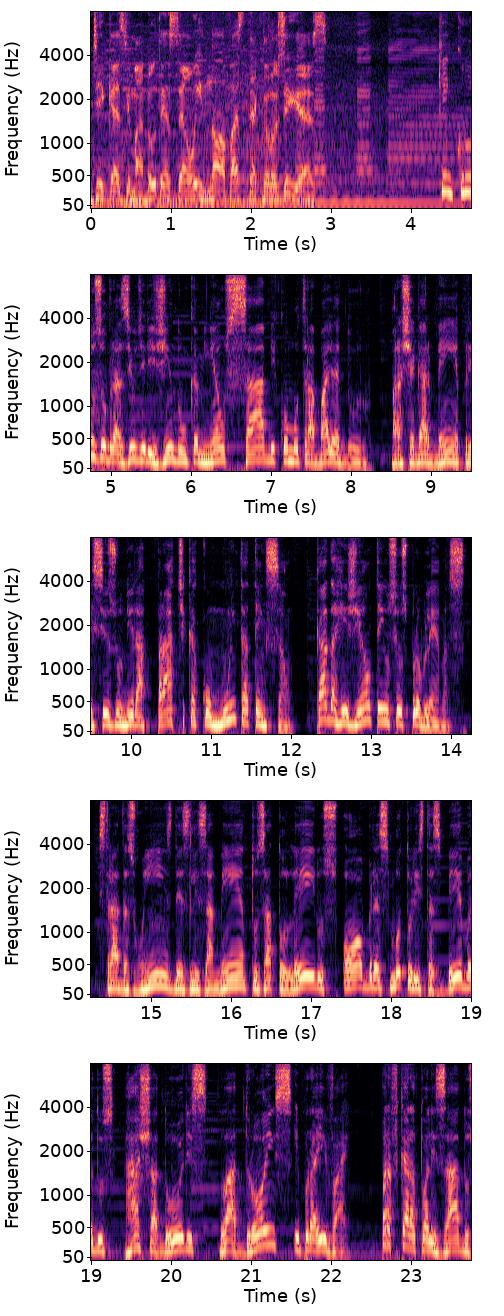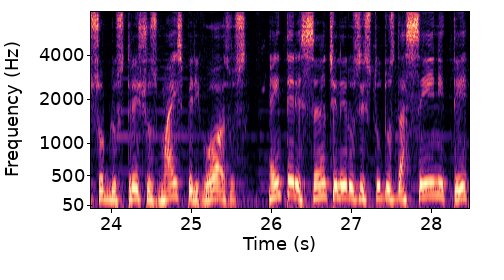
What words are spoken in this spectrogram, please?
dicas de manutenção e novas tecnologias. Quem cruza o Brasil dirigindo um caminhão sabe como o trabalho é duro. Para chegar bem é preciso unir a prática com muita atenção. Cada região tem os seus problemas: estradas ruins, deslizamentos, atoleiros, obras, motoristas bêbados, rachadores, ladrões e por aí vai. Para ficar atualizado sobre os trechos mais perigosos, é interessante ler os estudos da CNT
